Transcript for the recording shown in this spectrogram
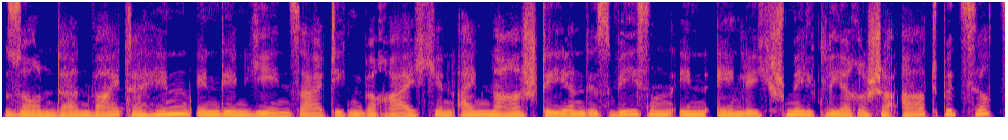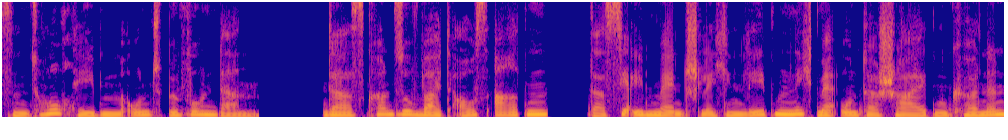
sondern weiterhin in den jenseitigen Bereichen ein nahestehendes Wesen in ähnlich schmähglerischer Art bezirzend hochheben und bewundern. Das kann so weit ausarten, dass sie im menschlichen Leben nicht mehr unterscheiden können,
